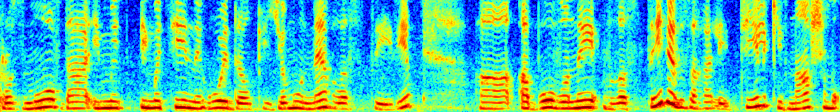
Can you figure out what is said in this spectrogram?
Розмов, да, емоційні гойдалки йому не властиві або вони властиві взагалі тільки в нашому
